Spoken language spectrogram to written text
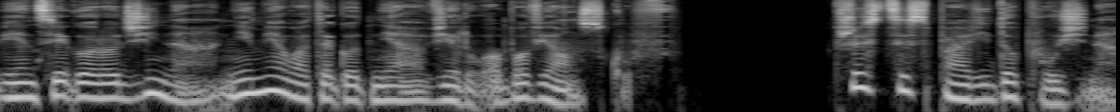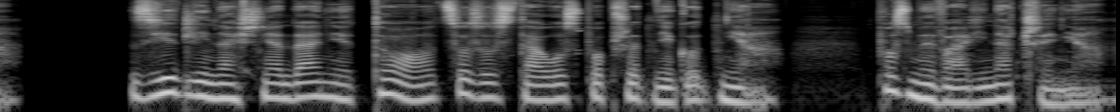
więc jego rodzina nie miała tego dnia wielu obowiązków. Wszyscy spali do późna. Zjedli na śniadanie to, co zostało z poprzedniego dnia. Pozmywali naczynia.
